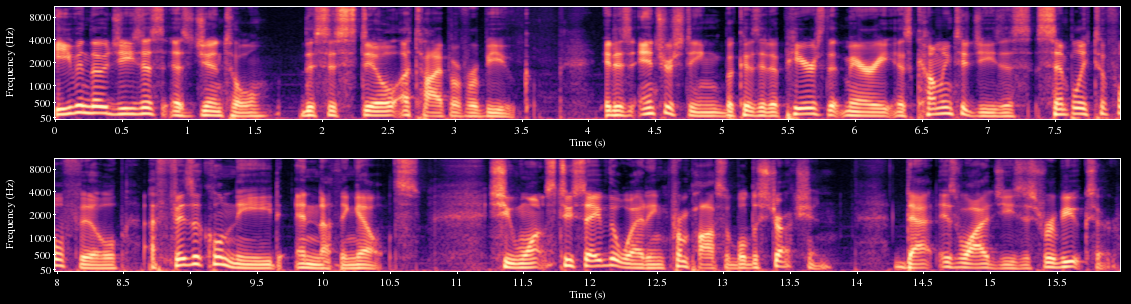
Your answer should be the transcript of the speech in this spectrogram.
Even though Jesus is gentle, this is still a type of rebuke. It is interesting because it appears that Mary is coming to Jesus simply to fulfill a physical need and nothing else. She wants to save the wedding from possible destruction. That is why Jesus rebukes her.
